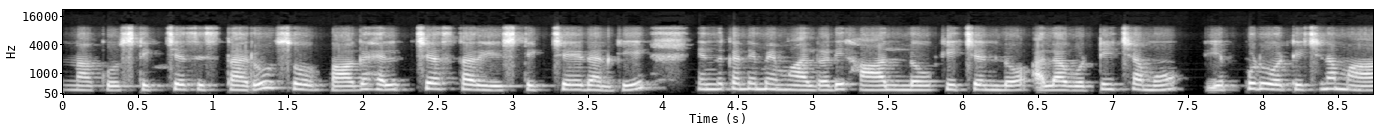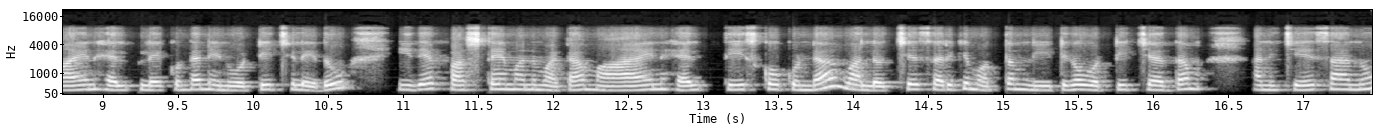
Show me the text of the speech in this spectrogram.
నాకు స్టిక్ చేసి ఇస్తారు సో బాగా హెల్ప్ చేస్తారు ఈ స్టిక్ చేయడానికి. ఎందుకంటే మేము ఆల్రెడీ హాల్లో కిచెన్లో అలా ఒట్టించాము. ఎప్పుడు ఒట్టించినా మా ఆయన హెల్ప్ లేకుండా నేను ఒట్టించలేదు. ఇదే ఫస్ట్ టైం అనమాట మా ఆయన హెల్ప్ తీసుకోకుండా వాళ్ళు వచ్చేసరికి మొత్తం నీట్గా ఒట్టించేద్దాం అని చేశాను.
